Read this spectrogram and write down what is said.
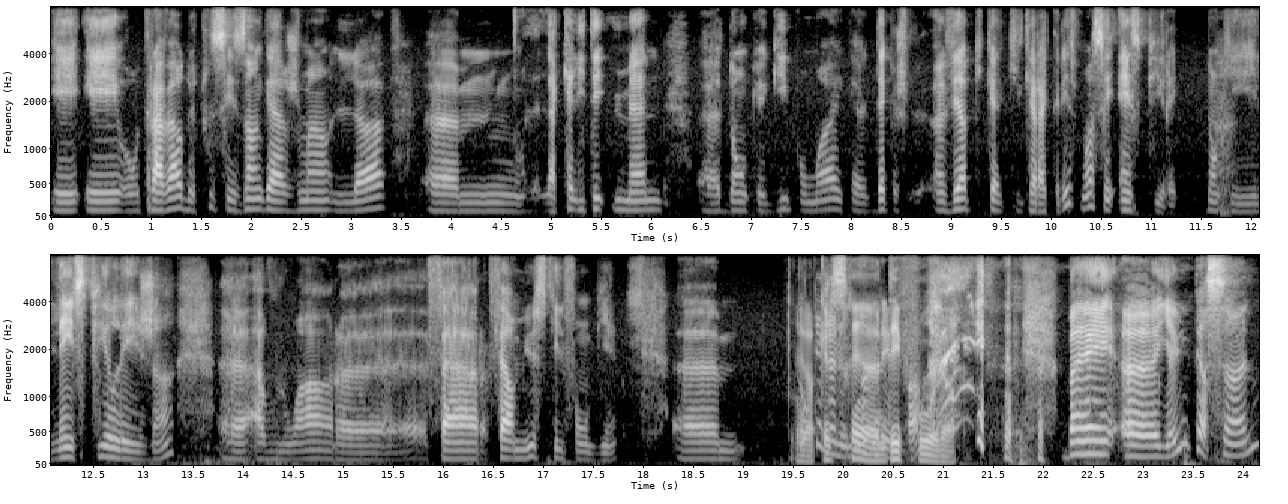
Et, au travers de tous ces engagements-là, euh, la qualité humaine. Euh, donc, Guy, pour moi, euh, dès que un verbe qui, qui caractérise, moi, c'est inspirer. Donc, il inspire les gens à vouloir faire, faire mieux ce qu'ils font bien. alors, quel serait un défaut, alors? ben, il y a une personne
